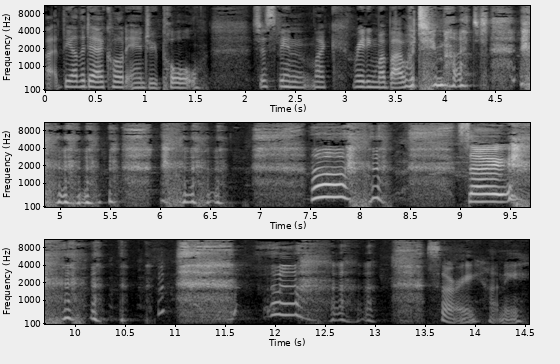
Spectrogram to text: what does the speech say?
Uh, the other day I called Andrew Paul just been like reading my Bible too much. so, sorry, honey.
